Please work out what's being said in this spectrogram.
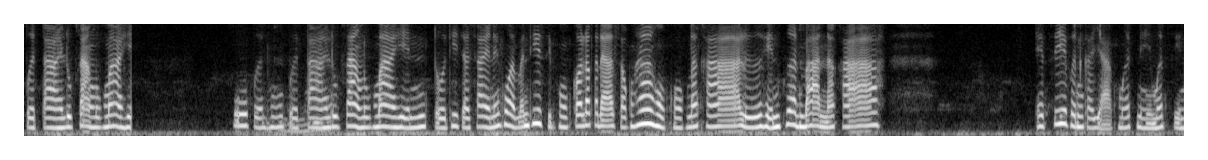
เปิดตาให้ลูกสร้างลูกมาเห็น ปูเปิดหูเปิดตาให้ลูกสร้างลูกมาเห็นตัวที่จะใช้ในงวดวันที่ 16 กรกฎาคม 2566 นะคะ หรือเห็นเพื่อนบ้านนะคะเอฟซีเพิ่นก็อยากเมดหนีเมดสิน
